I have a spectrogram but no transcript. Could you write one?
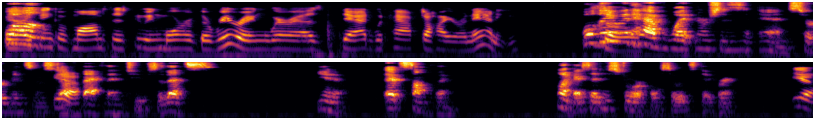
Well- I think of moms as doing more of the rearing, whereas dad would have to hire a nanny. Well, they So- would have wet nurses and servants and stuff Yeah. back then too, so that's you know that's something. Like I said, historical, so it's different. Yeah.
